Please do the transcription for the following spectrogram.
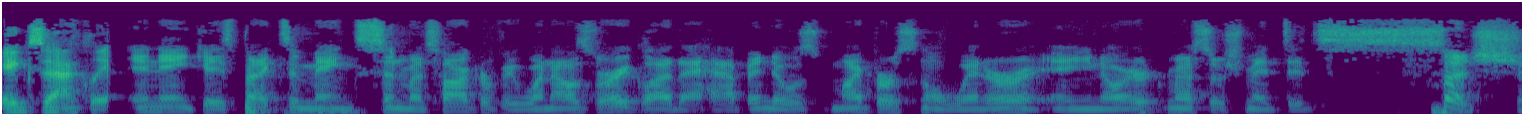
Exactly. In any case, back to Mank's cinematography, when I was very glad that happened, it was my personal winner. And, you know, Erik Messerschmidt did such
